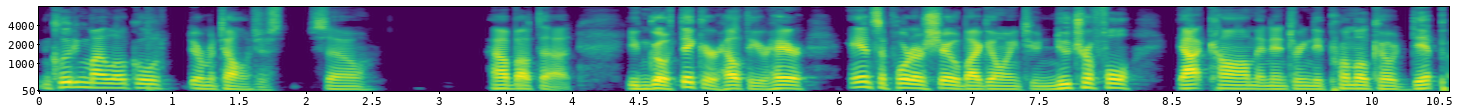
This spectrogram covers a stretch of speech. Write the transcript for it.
including my local dermatologist. So, how about that? You can grow thicker, healthier hair and support our show by going to Nutrafol.com and entering the promo code DIP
